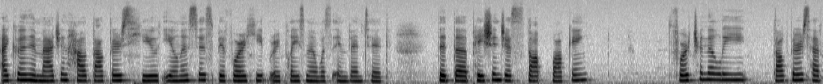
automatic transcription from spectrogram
I couldn't imagine how doctors healed illnesses before hip replacement was invented. Did the patient just stop walking? Fortunately, doctors have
